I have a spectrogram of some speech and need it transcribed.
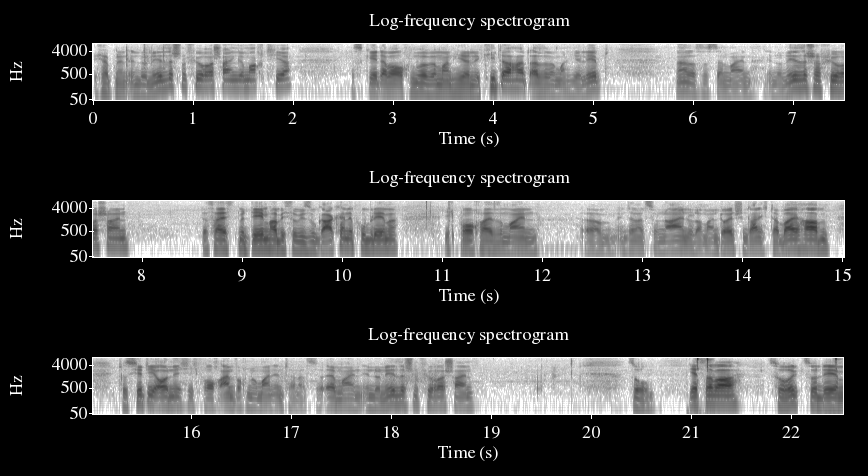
ich habe einen indonesischen Führerschein gemacht hier. Das geht aber auch nur, wenn man hier eine Kita hat, also wenn man hier lebt. Na, das ist dann mein indonesischer Führerschein. Das heißt, mit dem habe ich sowieso gar keine Probleme. Ich brauche also meinen ähm, internationalen oder meinen deutschen gar nicht dabei haben. Interessiert die auch nicht. Ich brauche einfach nur meinen, äh, meinen indonesischen Führerschein. So, jetzt aber zurück zu dem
